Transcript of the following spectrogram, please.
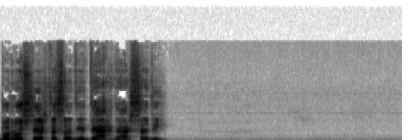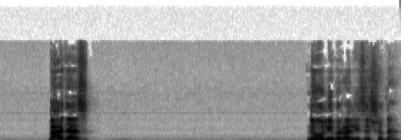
با رشد اقتصادی ده درصدی. بعد از نئولیبرالیزه شدن.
